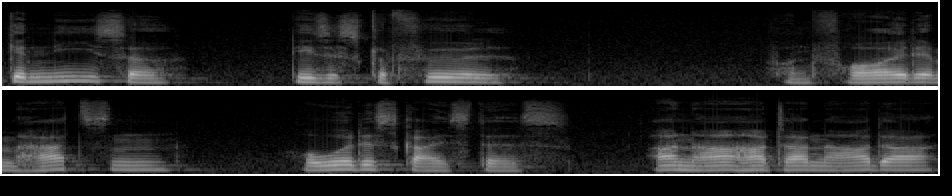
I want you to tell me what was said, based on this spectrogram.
Genieße dieses Gefühl von Freude im Herzen, Ruhe des Geistes, Anahata Nada,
